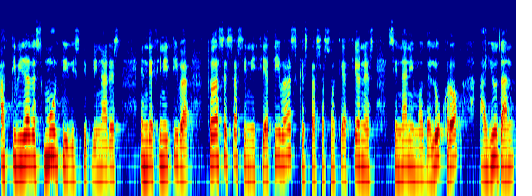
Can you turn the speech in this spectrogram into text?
actividades multidisciplinares. En definitiva, todas esas iniciativas que estas asociaciones sin ánimo de lucro ayudan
